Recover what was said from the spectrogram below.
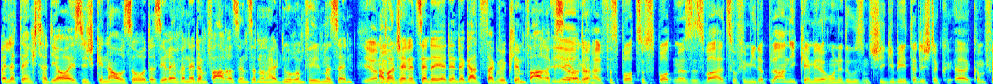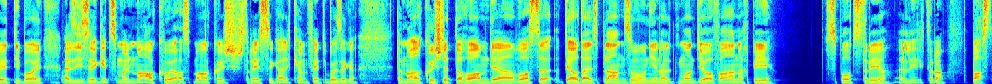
weil er denkt halt, ja, es ist genau so, dass ihr einfach nicht am Fahrer sind, sondern halt nur am Filmen sind. Ja, aber anscheinend sind ihr ja den, ganzen Tag wirklich am Fahrer gesehen, Ja, oder? haben halt von Spot zu Spot müssen. Es war halt so für mich der Plan. Ich kenne mich da auch nicht aus dem Skigebiet, das ist der äh, Konfetti-Boy. Also ich sage jetzt mal Marco, er heißt Marco, ist stressig, alt Konfetti-Boy. Der Marco ist dort daheim, der weiß, der hat alles Plan so und ich habe halt gemeint, ja, von A nach B, Spots drehen, erledigt, oder? Passt.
